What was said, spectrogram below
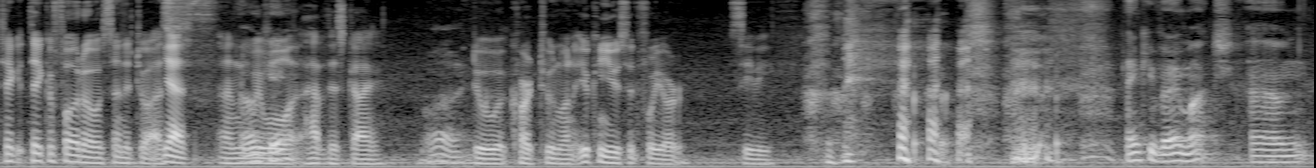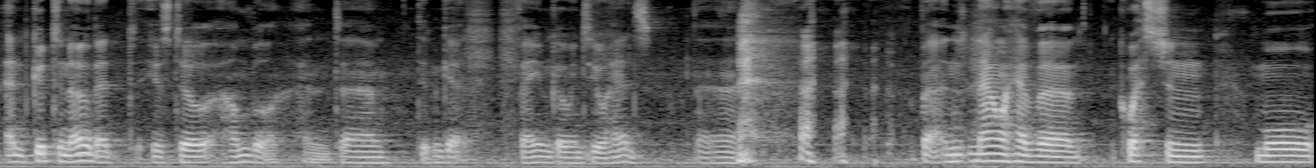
Take take a photo, send it to us. Yes. and we will have this guy Wow. do a cartoon one. You can use it for your CV. Thank you very much. Um, and good to know that you're still humble and um, didn't get fame go into your heads. Uh, but now I have a question more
